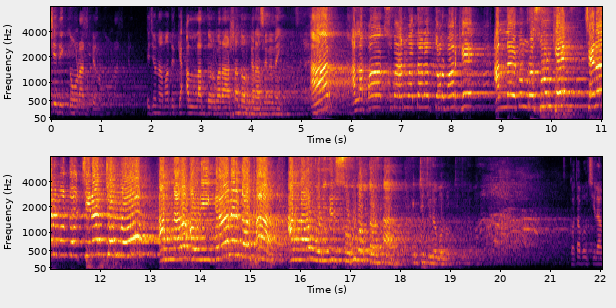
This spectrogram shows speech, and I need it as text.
সেদিক দৌড়ান কেন? এই জন্য আমাদেরকে আল্লাহর দরবারে আসা দরকার আছে না নাই? আর আল্লাহ পাক সুবহানাহু ওয়া তাআলার দরবারকে, আল্লাহ এবং রসুলকে চেনার মতো, চেনার জন্য আল্লাহর আউলি গ্রামের দরকার, আল্লাহর ওলিদের সহুবত দরকার। একটু জিরো বলুন। কথা বলছিলাম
